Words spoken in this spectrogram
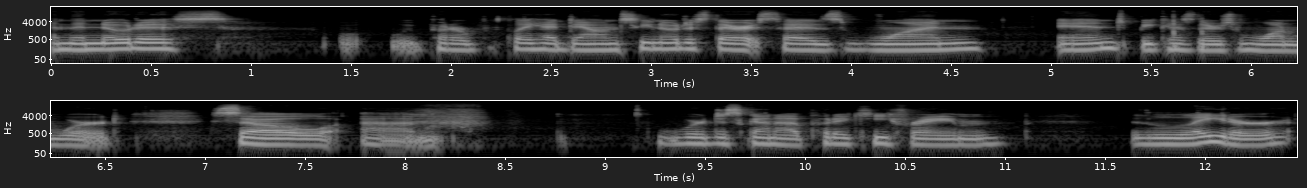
And then notice, we put our playhead down. See, notice there it says 1 end because there's one word. So um, we're just going to put a keyframe later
